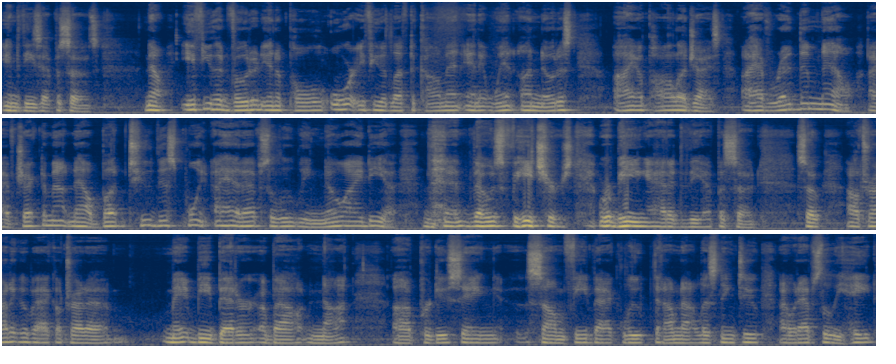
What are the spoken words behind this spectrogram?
into these episodes. Now, if you had voted in a poll or if you had left a comment and it went unnoticed, I apologize. I have read them now. I have checked them out now. But to this point, I had absolutely no idea that those features were being added to the episode. So I'll try to go back. I'll try to be better about not uh, producing some feedback loop that I'm not listening to. I would absolutely hate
